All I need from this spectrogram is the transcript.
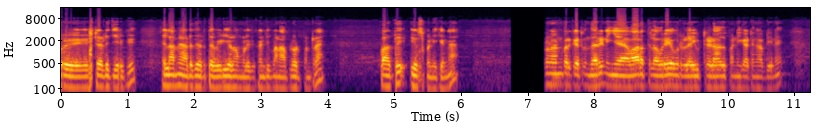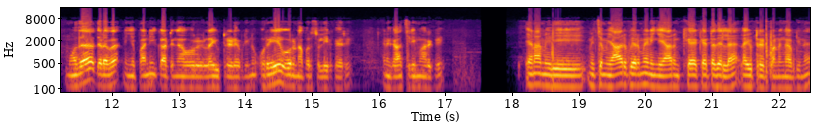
ஒரு ஸ்ட்ராட்டஜி இருக்குது எல்லாமே அடுத்தடுத்த வீடியோவில் உங்களுக்கு கண்டிப்பாக நான் அப்லோட் பண்ணுறேன் பார்த்து யூஸ் பண்ணிக்கோங்க. ஒரு நண்பர் கேட்டிருந்தாரு நீங்கள் வாரத்தில் ஒரே ஒரு லைவ் ட்ரேடாவது பண்ணி காட்டுங்க அப்படின்னு. முத தடவை நீங்கள் பண்ணி காட்டுங்க ஒரு லைவ் ட்ரேடு அப்படின்னு ஒரே ஒரு நபர் சொல்லியிருக்காரு. எனக்கு ஆச்சரியமாக இருக்குது ஏன்னா மீதி மிச்சம் யார் பேருமே நீங்கள் யாரும் கே கேட்டதே இல்லை. லைவ் ட்ரேட் பண்ணுங்க அப்படின்னு.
